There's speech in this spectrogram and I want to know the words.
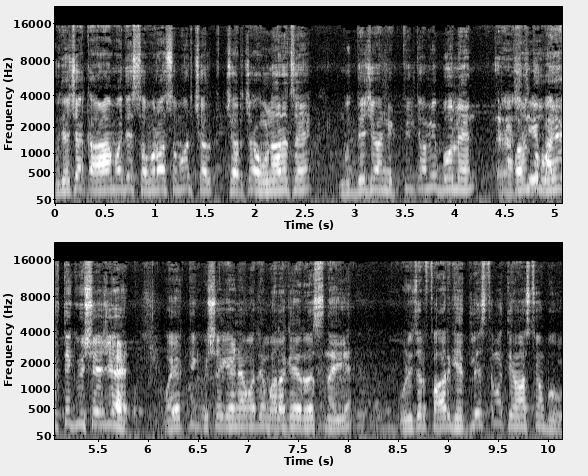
उद्याच्या काळामध्ये समोरासमोर चर्चा होणारच आहे. मुद्दे जेव्हा निघतील तेव्हा मी बोलेन. परंतु वैयक्तिक विषय जे आहेत वैयक्तिक विषय घेण्यामध्ये मला काही रस नाही आहे कोणी जर फार घेतलेच तर मग तेव्हाच तेव्हा बघू.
